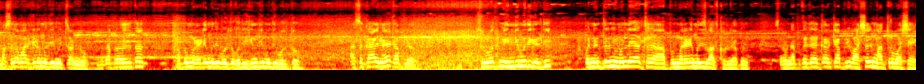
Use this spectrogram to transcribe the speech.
मसाला मार्केटमध्ये मित्रांनो. मग आपल्याला तर आपण मराठीमध्ये बोलतो कधी हिंदीमध्ये बोलतो. असं काय नाही का आपलं? सुरुवात मी हिंदीमध्ये केली ती पण नंतर मी म्हणलं या चला आपण मराठीमध्येच बात करूया आपण. सर्वांना आपण काय कारण की आपली भाषा ही मातृभाषा आहे.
